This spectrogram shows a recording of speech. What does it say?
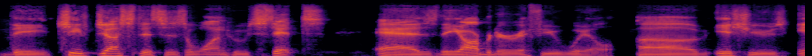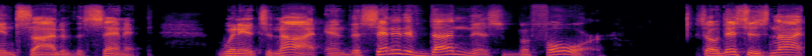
the Chief Justice is the one who sits as the arbiter, if you will, of issues inside of the Senate. When it's not, and the Senate have done this before so this is not,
